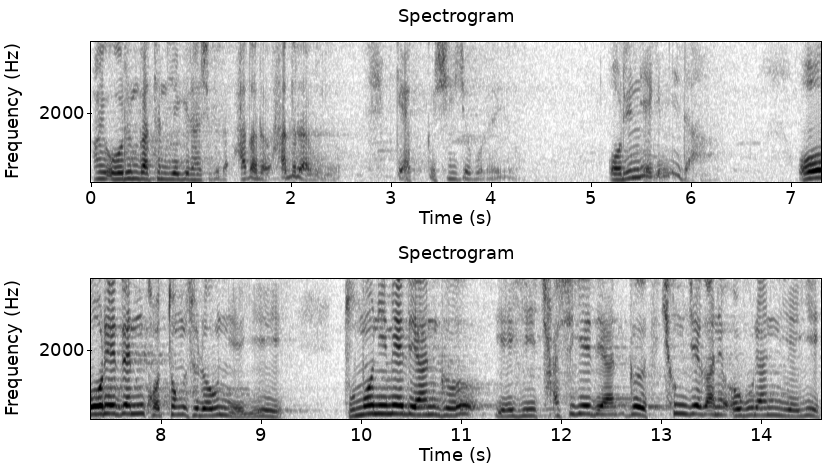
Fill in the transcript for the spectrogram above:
아니, 어른 같은 얘기를 하시더라, 하더라, 하더라고요. 깨끗이 잊어버려요. 어린 얘기입니다. 오래된 고통스러운 얘기, 부모님에 대한 그 얘기, 자식에 대한 그 형제 간의 억울한 얘기,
